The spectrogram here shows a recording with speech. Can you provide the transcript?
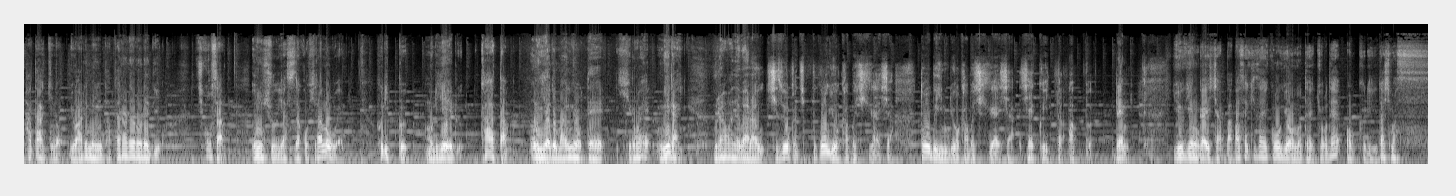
畑明の言われ目に立てられろレディオ。チコさん雲州安田子平野上フリップモリエールカータン。温宿万葉亭広江未来浦和で笑う静岡チップ工業株式会社東武飲料株式会社シェイクイットアップレン有限会社馬場石材工業の提供でお送りいたします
